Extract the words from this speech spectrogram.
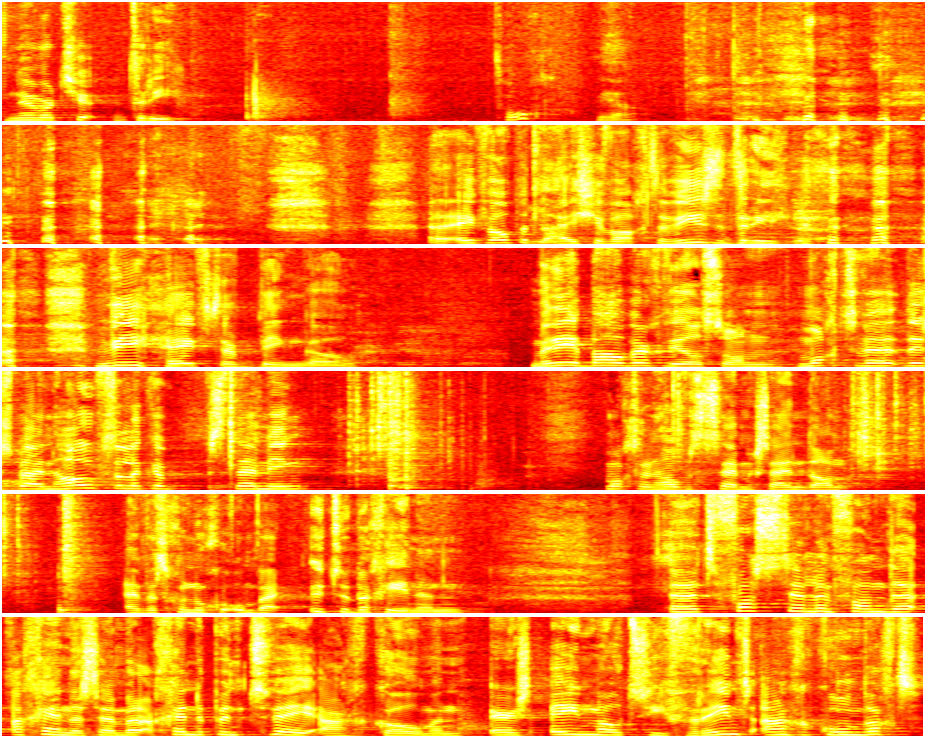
nummertje 3. Toch? Ja. Even op het lijstje wachten. Wie is 3? Wie heeft er bingo? Meneer Bouwberg-Wilson, mochten we dus bij een hoofdelijke stemming... mocht er een hoofdelijke stemming zijn, dan hebben we het genoegen om bij u te beginnen. Het vaststellen van de agenda zijn bij agenda punt 2 aangekomen. Er is één motie vreemd aangekondigd.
